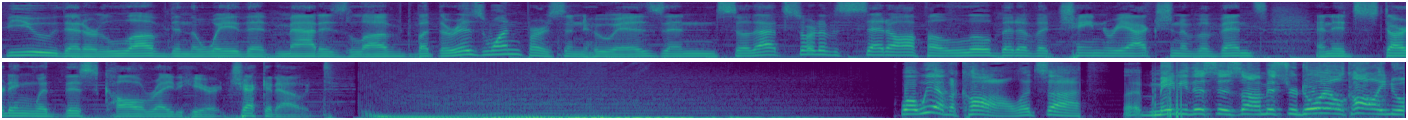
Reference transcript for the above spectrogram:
few that are loved in the way that Matt is loved, but there is one person who is, and so that sort of set off a little bit of a chain reaction of events, and it's starting with this call right here. Check it out. Well, we have a call. Let's uh, uh maybe this is uh, Mr. Doyle calling to.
